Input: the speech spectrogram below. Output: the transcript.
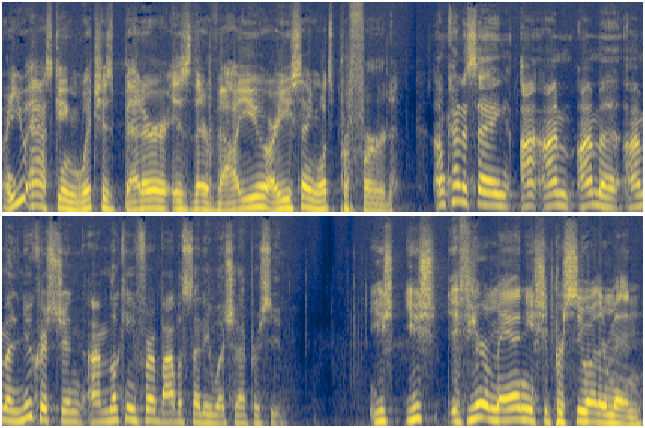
Are you asking which is better? Is there value? Are you saying what's preferred? I'm kind of saying I, I'm I'm a I'm a new Christian. I'm looking for a Bible study. What should I pursue? You, sh- you sh- if you're a man, you should pursue other men,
